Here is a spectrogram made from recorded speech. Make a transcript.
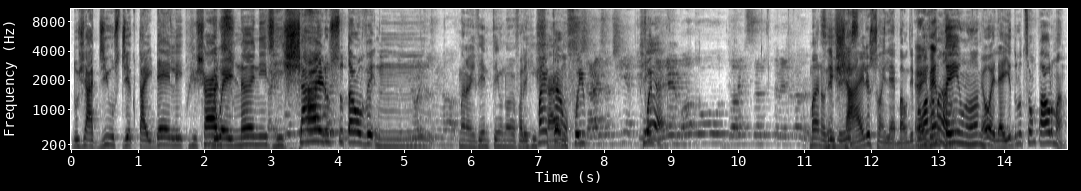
do Jadilson, Diego Tardelli, Richarlison. do Hernanes, Richardson, talvez. Hum, 2008, 2009. Mano, eu inventei o nome, eu falei Richard. Marcão, foi o. Tinha, ele é? irmão do, do Alexandre, que também é jogador. Mano, o Você Richarlison, ele é bom de Eu bola, inventei mano. um nome. Ô, ele é ídolo de São Paulo, mano.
